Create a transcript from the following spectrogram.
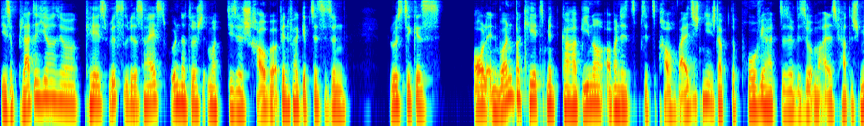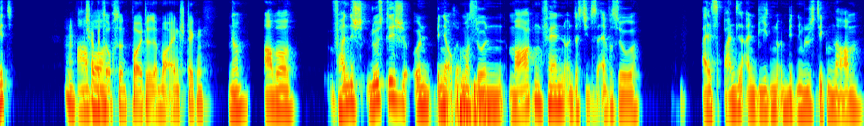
diese Platte hier, hier Case Whistle, wie das heißt, und natürlich immer diese Schraube. Auf jeden Fall gibt es jetzt so ein lustiges All-in-One-Paket mit Karabiner. Ob man das jetzt braucht, weiß ich nicht. Ich glaube, der Profi hat sowieso immer alles fertig mit. Hm, ich habe jetzt auch so einen Beutel immer einstecken. Ne? Aber fand ich lustig und bin ja auch immer so ein Markenfan und dass die das einfach so als Bundle anbieten und mit einem lustigen Namen.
